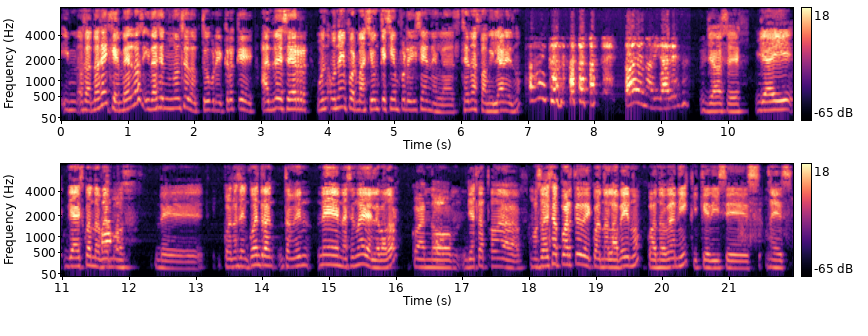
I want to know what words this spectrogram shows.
y, o sea, nacen gemelos y nacen un 11 de octubre. Creo que han de ser una información que siempre dicen en las cenas familiares, ¿no? Ay, todas las navidades. Ya sé. Y ahí ya es cuando vemos de cuando se encuentran también en la escena del elevador cuando ya está toda, o sea, esa parte de cuando la ve, ¿no? Cuando ve a Nick y que dices, es,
